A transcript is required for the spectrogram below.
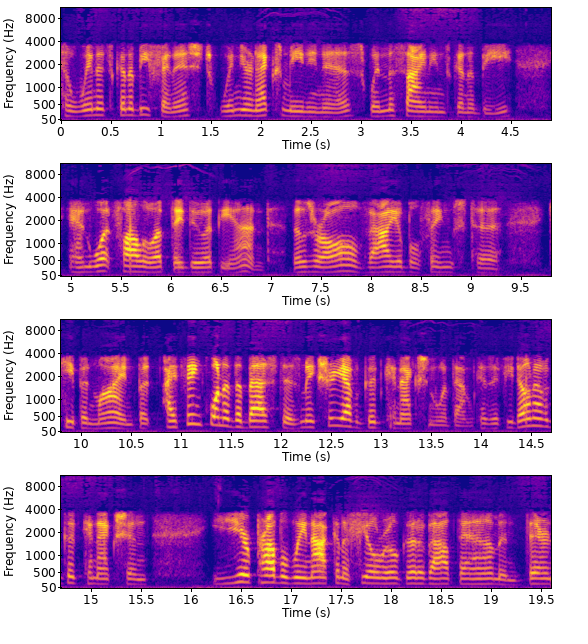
to when it's going to be finished, when your next meeting is, when the signing's going to be, and what follow up they do at the end. Those are all valuable things to keep in mind. But I think one of the best is make sure you have a good connection with them because if you don't have a good connection, you're probably not going to feel real good about them, and they're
